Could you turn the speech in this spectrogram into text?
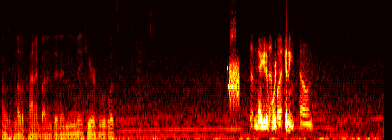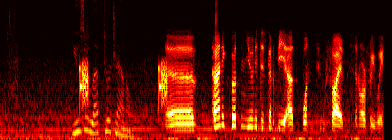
That was another panic button. Did any unit hear who it was? Negative, we're just getting tone. User left your channel. Uh, panic button unit is gonna be at 125 Senora Freeway.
